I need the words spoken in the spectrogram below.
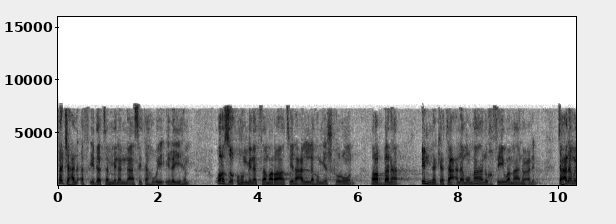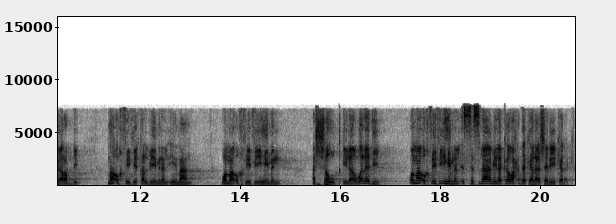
فاجعل أفئدة من الناس تهوي إليهم وارزقهم من الثمرات لعلهم يشكرون. ربنا إنك تعلم ما نخفي وما نعلن. تعلم يا ربي ما أخفي في قلبي من الإيمان وما أخفي فيه من الشوق إلى ولدي وما أخفي فيه من الاستسلام لك وحدك لا شريك لك.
